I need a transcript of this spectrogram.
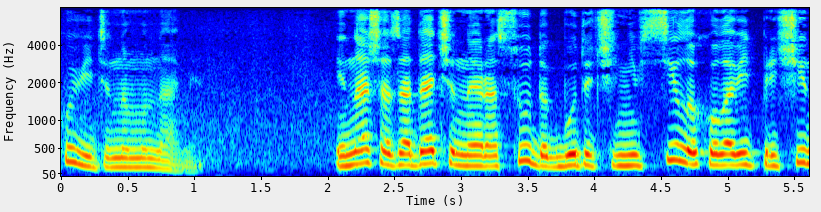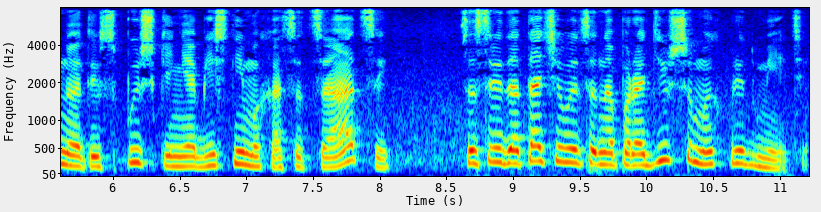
к увиденному нами. И наш озадаченный рассудок, будучи не в силах уловить причину этой вспышки необъяснимых ассоциаций, сосредотачивается на породившем их предмете,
